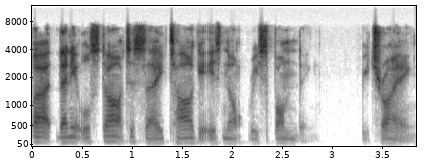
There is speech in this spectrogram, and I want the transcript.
but then it will start to say target is not responding, retrying.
